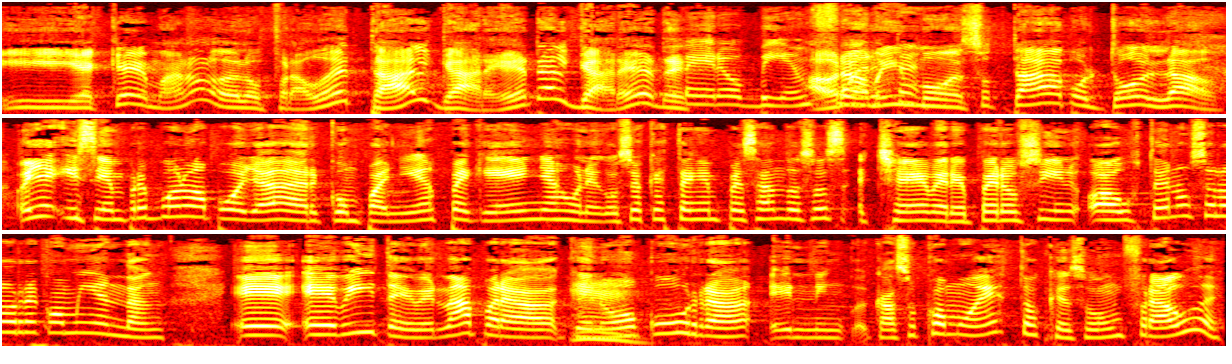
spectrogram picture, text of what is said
Y es que, mano, lo de los fraudes está al garete, al garete. pero bien Ahora fuerte. mismo eso está por todos lados. Oye, y siempre es bueno apoyar compañías pequeñas o negocios que estén empezando, eso es chévere, pero si a usted no se lo recomiendan, eh, evite, ¿verdad? Para que no Mm. ocurra en nin- casos como estos que son fraudes,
